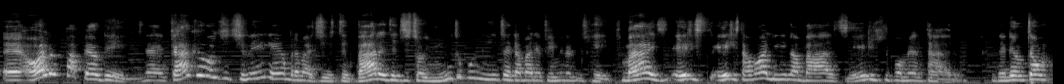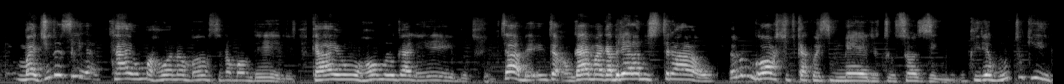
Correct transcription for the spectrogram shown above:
é, olha o papel deles, né? Claro que hoje a gente nem lembra mais disso. Tem várias edições muito bonitas da Maria Firmina dos Reis. Mas eles eles estavam ali na base, eles que comentaram. Entendeu? Então, imagina se cai uma Juana Manso na mão deles, cai um Rômulo Galego, sabe? Então, cai uma Gabriela Mistral. Eu não gosto de ficar com esse mérito sozinho. Eu queria muito que,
